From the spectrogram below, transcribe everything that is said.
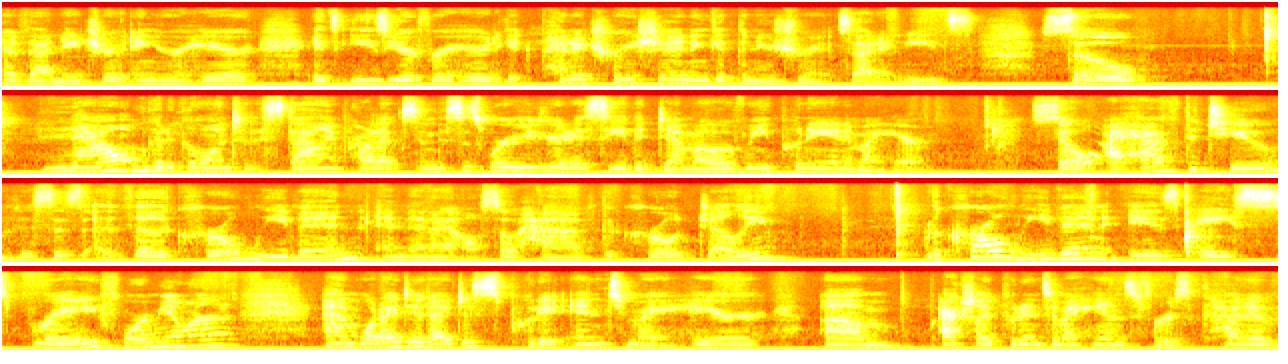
of that nature in your hair it's easier for your hair to get penetration and get the nutrients that it needs. So now I'm gonna go on to the styling products and this is where you're gonna see the demo of me putting it in my hair. So I have the two. This is the Curl Leave-In and then I also have the Curl Jelly. The Curl Leave-In is a spray formula and what I did, I just put it into my hair. Um, actually, I put it into my hands first, kind of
